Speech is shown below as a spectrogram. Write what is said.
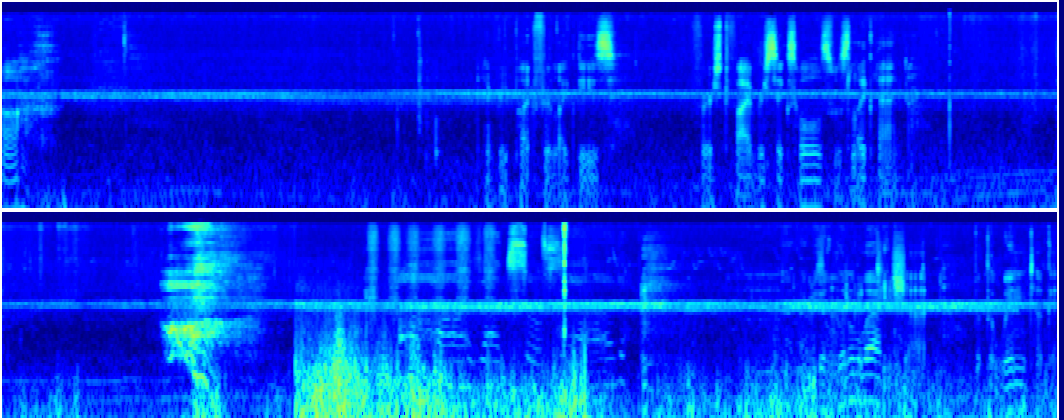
Ugh. For like these first five or six holes was like that. Ah, that's so sad. Might a little left. tee shot, but the wind took it.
